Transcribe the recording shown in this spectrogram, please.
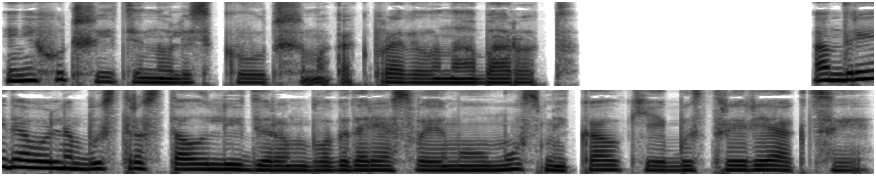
и не худшие тянулись к лучшим, а, как правило, наоборот. Андрей довольно быстро стал лидером благодаря своему уму, смекалке и быстрой реакции.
